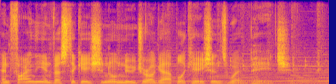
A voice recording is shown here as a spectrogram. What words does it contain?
and find the Investigational New Drug Applications webpage.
